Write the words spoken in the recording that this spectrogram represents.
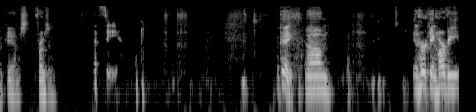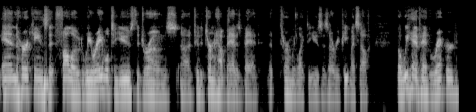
Okay, I'm frozen. Let's see. Okay, um, in Hurricane Harvey and the hurricanes that followed, we were able to use the drones uh, to determine how bad is bad. That term we like to use as I repeat myself. But we have had record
